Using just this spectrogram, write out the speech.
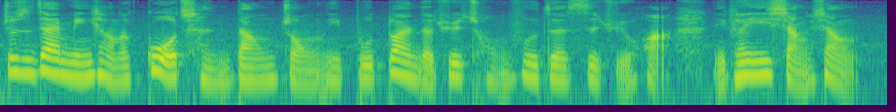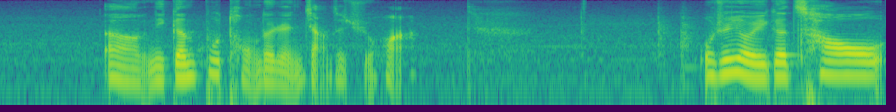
就是在冥想的过程当中，你不断的去重复这四句话，你可以想象，呃，你跟不同的人讲这句话。我觉得有一个超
